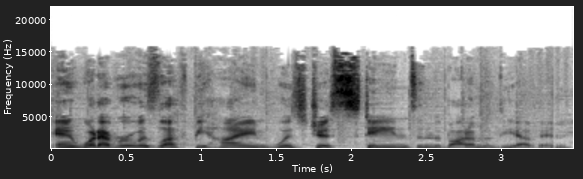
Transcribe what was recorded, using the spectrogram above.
and whatever was left behind was just stains in the bottom of the oven.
